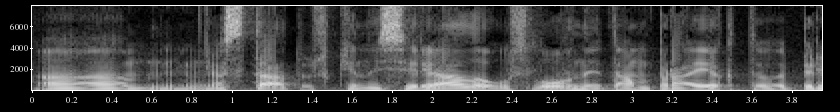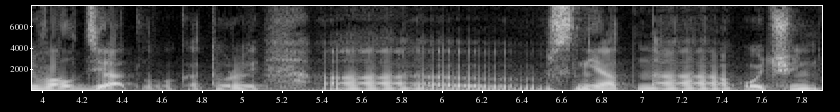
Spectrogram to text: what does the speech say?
э, статус киносериала условный там проект «Перевал Дятлова», который э, снят на очень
